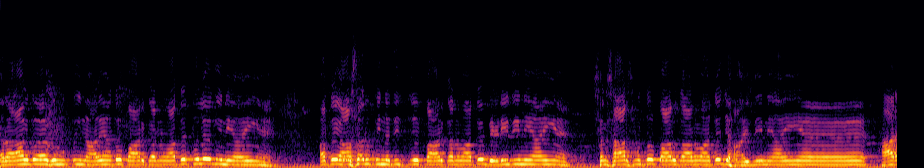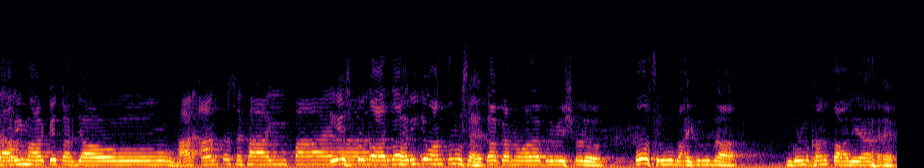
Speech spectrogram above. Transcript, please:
ਰਾਗ ਦੁਆਰਾ ਰੂਪੀ ਨਾਲਿਆਂ ਤੋਂ ਪਾਰ ਕਰਨ ਵਾਸਤੇ ਤੁਲੇ ਦੀ ਨਿਆਈ ਹੈ ਅਤੇ ਆਸਾ ਰੂਪੀ ਨਦੀ ਤੇ ਪਾਰ ਕਰਨ ਵਾਸਤੇ ਬੇੜੀ ਦੀ ਨਿਆਈ ਹੈ। ਸੰਸਾਰ ਸਮੁੰਦਰ ਤੋਂ ਪਾਰ ਉਤਾਰਨ ਵਾਸਤੇ ਜਹਾਜ਼ ਦੀ ਨਿਆਈ ਹੈ। ਹਰ ਤਾਰੀ ਮਾਰ ਕੇ ਤਰ ਜਾਓ। ਹਰ ਅੰਤ ਸਖਾਈ ਪਾਇਆ। ਇਸ ਪ੍ਰਕਾਰ ਦਾ ਹਰੀ ਜੋ ਅੰਤ ਨੂੰ ਸਹਾਇਤਾ ਕਰਨ ਵਾਲਾ ਹੈ ਪਰਮੇਸ਼ਵਰ ਉਹ ਸਰੂਪ ਵਾਹਿਗੁਰੂ ਦਾ ਗੁਰਮੁਖਾਂ ਨੂੰ ਪਾ ਲਿਆ ਹੈ।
